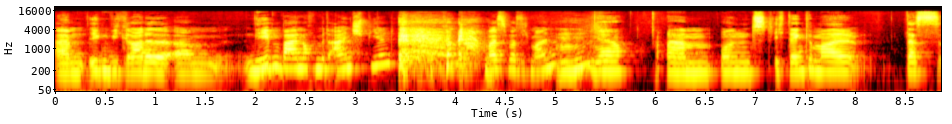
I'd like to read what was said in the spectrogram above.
ähm, irgendwie gerade ähm, nebenbei noch mit einspielt. weißt du, was ich meine? Mhm, ja. Ähm, und ich denke mal, das,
